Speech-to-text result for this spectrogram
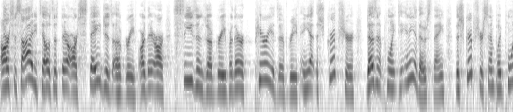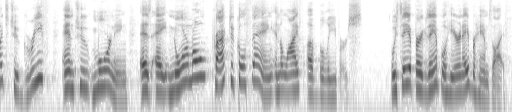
Our society tells us there are stages of grief, or there are seasons of grief, or there are periods of grief, and yet the Scripture doesn't point to any of those things. The Scripture simply points to grief and to mourning as a normal, practical thing in the life of believers. We see it, for example, here in Abraham's life.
